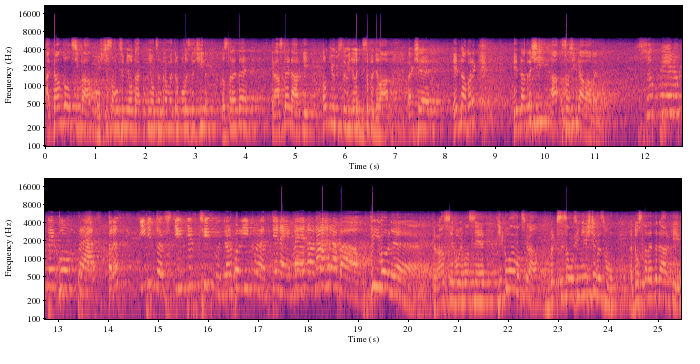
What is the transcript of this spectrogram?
Ať nám to odsýpá, ještě samozřejmě od nákupního centra Metropolis Ličín dostanete krásné dárky. Holky už jste viděli, jak se to dělá. Takže jedna brk, jedna drží a zaříkáváme. Šupy, rupy, bumprás, prst, tímto křtím tě z křítku tropolíku na ctěné jméno nahrabal. Výborně! Krásně dvojhlasně. Děkuji vám moc krát. Brk si samozřejmě ještě vezmu. Dostanete dárky.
